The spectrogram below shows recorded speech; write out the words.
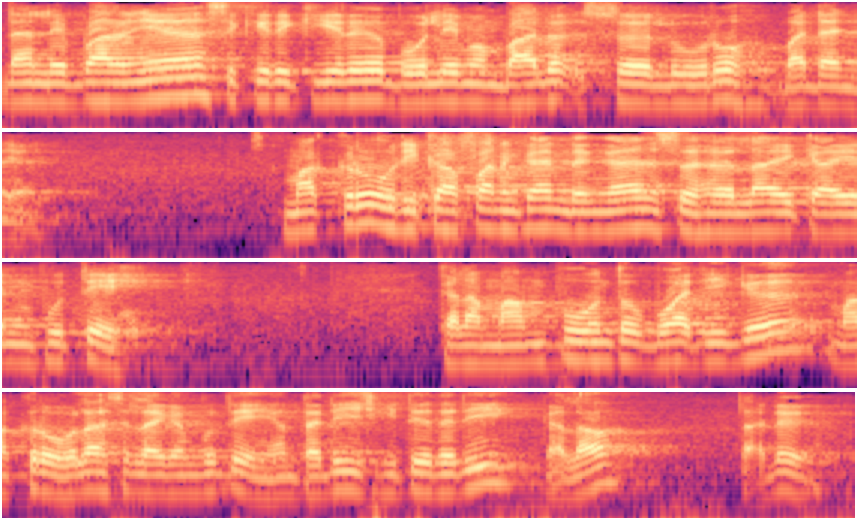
Dan lebarnya sekira-kira boleh membalut seluruh badannya. Makruh dikafankan dengan sehelai kain putih. Kalau mampu untuk buat tiga, makruh lah sehelai kain putih. Yang tadi cerita tadi, kalau tak ada.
